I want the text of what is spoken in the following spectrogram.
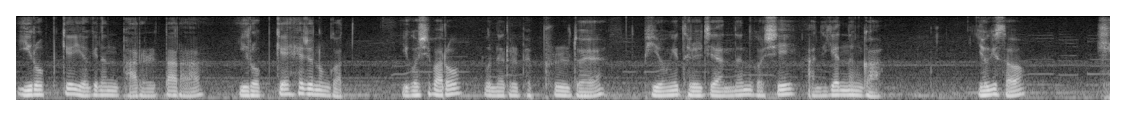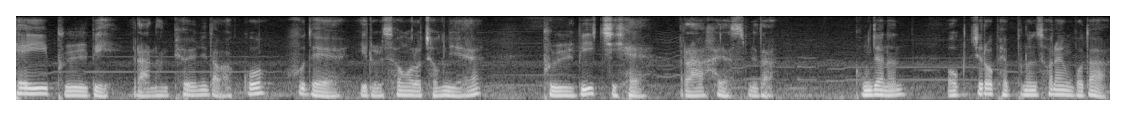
이롭게 여기는 바를 따라 이롭게 해주는 것 이것이 바로 은혜를 베풀되 비용이 들지 않는 것이 아니겠는가 여기서 해이불비라는 표현이 나왔고 후대에 이를 성어로 정리해 불비지혜라 하였습니다. 공자는 억지로 베푸는 선행보다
